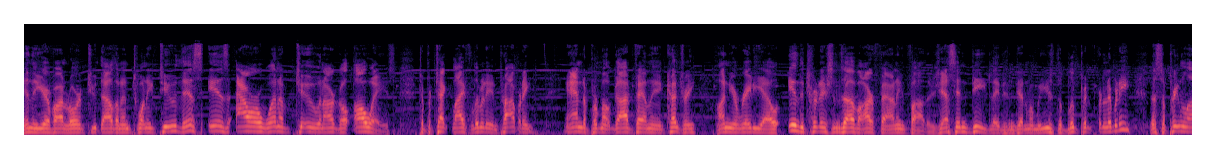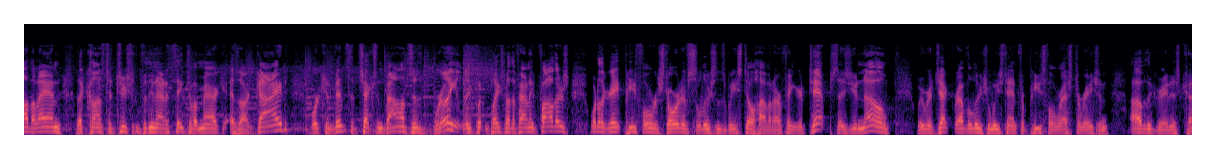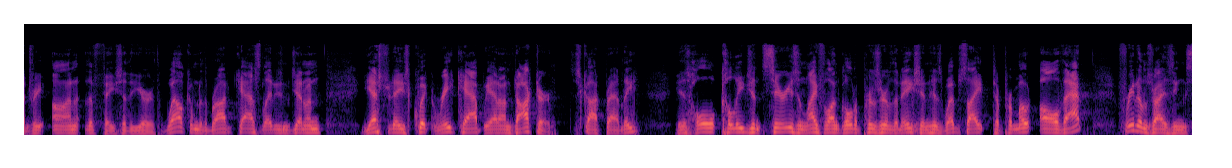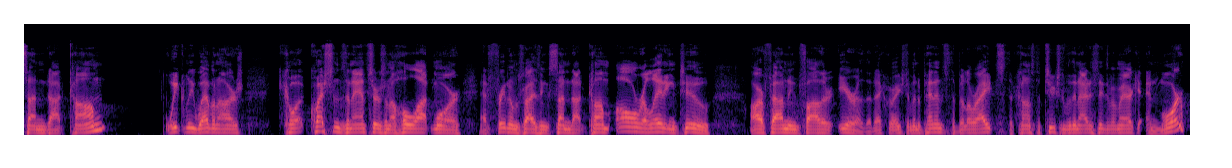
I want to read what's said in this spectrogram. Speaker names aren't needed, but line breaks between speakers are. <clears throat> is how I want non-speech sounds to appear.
in the year of our Lord 2022. This is our one of two, and our goal always to protect life, liberty, and property, and to promote God, family, and country on your radio in the traditions of our founding fathers. Yes, indeed, ladies and gentlemen, we use the blueprint for liberty, the supreme law of the land, the Constitution for the United States of America as our guide. We're convinced the checks and balances brilliantly put in place by the founding fathers, one of the great peaceful restorative solutions we still have at our fingertips. As you know, we reject revolution. We stand for peaceful restoration of the greatest country on the face of the earth. Welcome to the broadcast, ladies and gentlemen. Yesterday's quick recap we had on Dr. Scott Bradley his whole collegiate series and lifelong goal to preserve the nation, his website to promote all that, freedomsrisingsun.com, weekly webinars, questions and answers, and a whole lot more at freedomsrisingsun.com, all relating to our founding father era, the Declaration of Independence, the Bill of Rights, the Constitution of the United States of America, and more.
